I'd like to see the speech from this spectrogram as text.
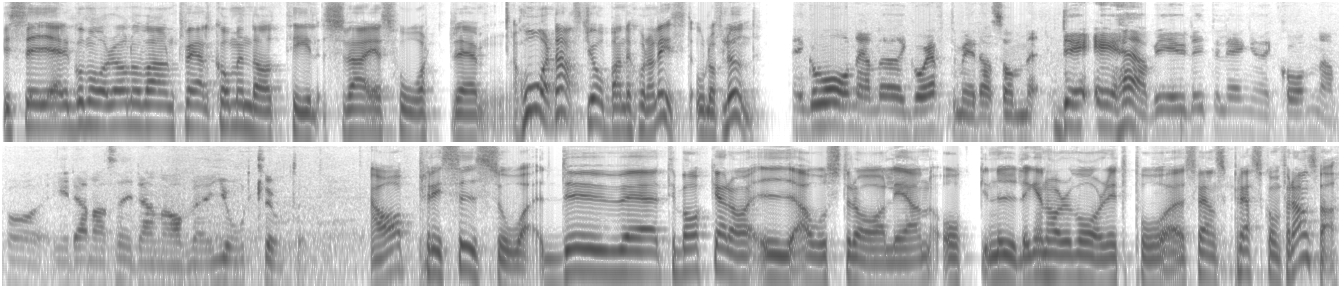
Vi säger god morgon och varmt välkommen då till Sveriges hårt, eh, hårdast jobbande journalist Olof Lund. Eh, god morgon eller god eftermiddag som det är här. Vi är ju lite längre komna på, i denna sidan av jordklotet. Ja, precis så. Du eh, tillbaka då i Australien och nyligen har du varit på eh, svensk presskonferens va?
